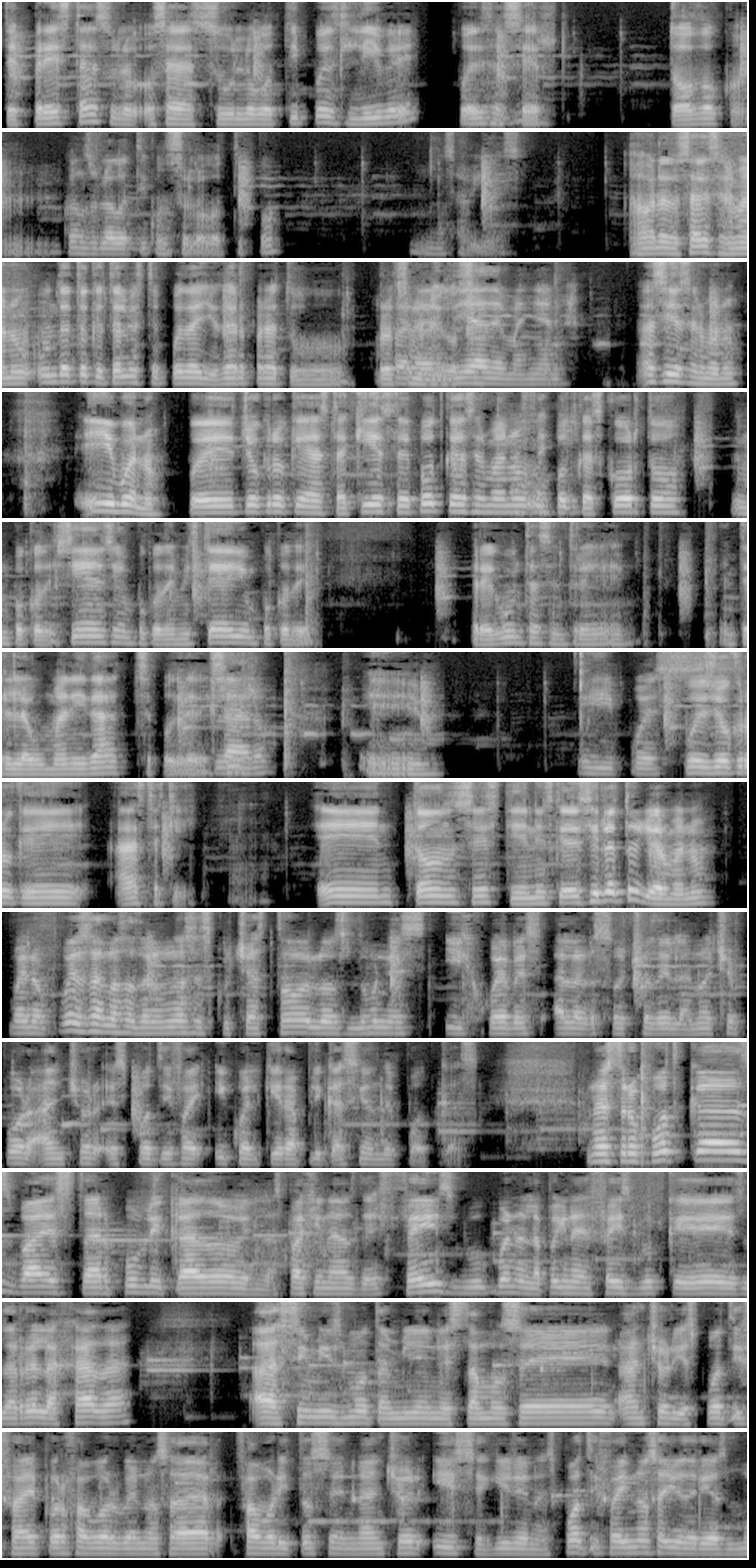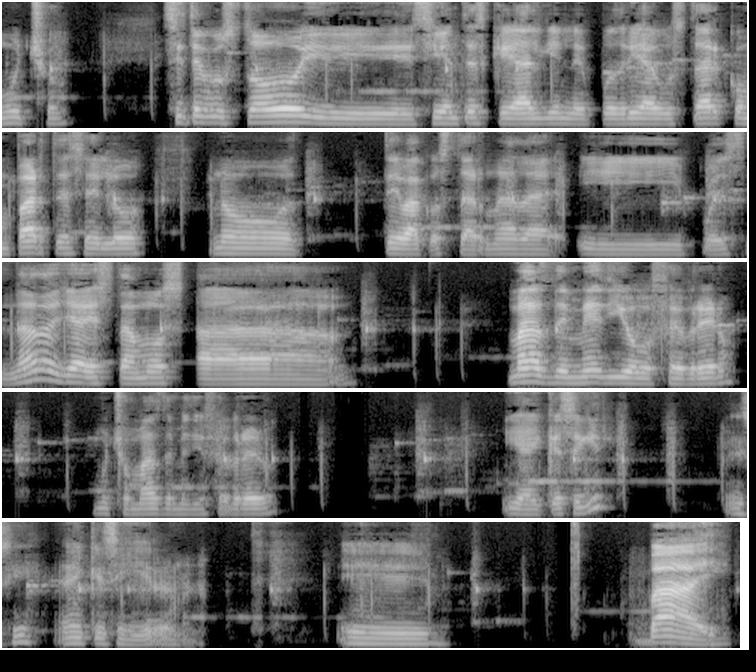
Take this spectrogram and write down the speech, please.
te presta, su, o sea, su logotipo es libre, puedes hacer todo con, con su logotipo. con su logotipo? No sabía eso. Ahora lo sabes, hermano, un dato que tal vez te pueda ayudar para tu próximo Para el negocio. día de mañana. Así es, hermano. Y bueno, pues yo creo que hasta aquí este podcast, hermano, Hasta un aquí. podcast corto, un poco de ciencia, un poco de misterio, un poco de preguntas entre, entre la humanidad, se podría decir. Claro. Eh, Y pues. pues yo creo que hasta aquí. Entonces tienes que decir lo tuyo, hermano. Bueno, pues a nosotros nos escuchas todos los lunes y jueves a las 8 de la noche por Anchor, Spotify y cualquier aplicación de podcast. Nuestro podcast va a estar publicado en las páginas de Facebook, bueno, en la página de Facebook que es La Relajada. Asimismo, también estamos en Anchor y Spotify. Por favor, venos a dar favoritos en Anchor y seguir en Spotify. Nos ayudarías mucho. Si te gustó y sientes que a alguien le podría gustar, compárteselo. No te va a costar nada. Y pues nada, ya estamos a más de medio febrero, mucho más de medio febrero. Y hay que seguir. Eh, sí, hay que seguir, hermano. Eh, bye.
